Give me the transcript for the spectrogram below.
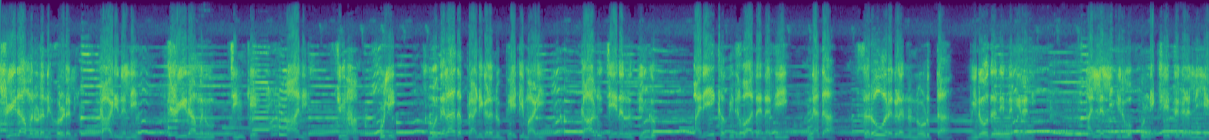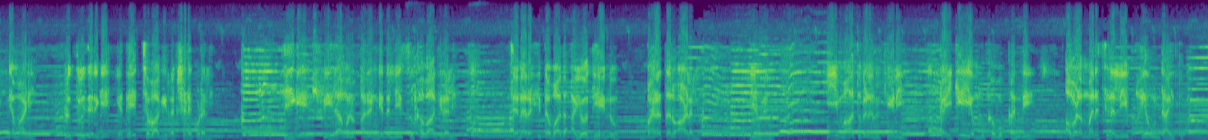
ಶ್ರೀರಾಮನೊಡನೆ ಹೊರಡಲಿ. ಕಾಡಿನಲ್ಲಿ ಶ್ರೀರಾಮನು ಜಿಂಕೆ, ಆನೆ, ಸಿಂಹ, ಹುಲಿ ಮೊದಲಾದ ಪ್ರಾಣಿಗಳನ್ನು ಭೇಟಿ ಮಾಡಿ ಕಾಡು ಜೇನನ್ನು ತಿಂದು ಅನೇಕ ವಿಧವಾದ ನದಿ, ನದ, ಸರೋವರಗಳನ್ನು ನೋಡುತ್ತಾ ವಿನೋದದಿಂದ ಇರಲಿ. ಅಲ್ಲಲ್ಲಿ ಇರುವ ಪುಣ್ಯ ಕ್ಷೇತ್ರಗಳಲ್ಲಿ ಯಜ್ಞ ಮಾಡಿ ಋತ್ವಿಜರಿಗೆ ಯಥೇಚ್ಛವಾಗಿ ರಕ್ಷಣೆ ಕೊಡಲಿ. ಹೀಗೆ ಶ್ರೀರಾಮನು ಅರಣ್ಯದಲ್ಲಿ ಸುಖವಾಗಿರಲಿ. ಜನರಹಿತವಾದ ಅಯೋಧ್ಯೆಯನ್ನು ಭರತನು ಆಳಲಿ ಎಂದನು. ಈ ಮಾತುಗಳನ್ನು ಕೇಳಿ ಕೈಕೇಯಿಯ ಮುಖವು ಕಂದಿ ಅವಳ ಮನಸ್ಸಿನಲ್ಲಿ ಭಯ ಉಂಟಾಯಿತು.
